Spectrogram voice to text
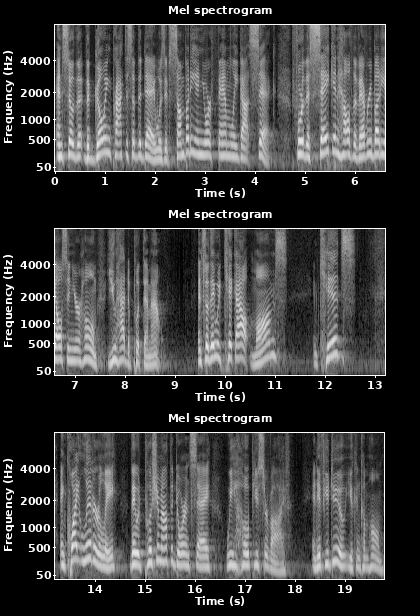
And so the, the going practice of the day was if somebody in your family got sick, for the sake and health of everybody else in your home, you had to put them out. And so they would kick out moms and kids, and quite literally, they would push them out the door and say, We hope you survive. And if you do, you can come home.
